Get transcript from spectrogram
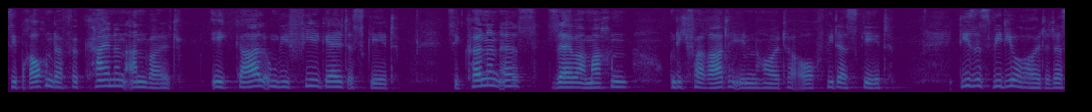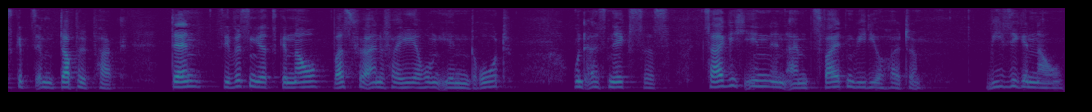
Sie brauchen dafür keinen Anwalt, egal um wie viel Geld es geht. Sie können es selber machen und ich verrate Ihnen heute auch, wie das geht. Dieses Video heute, das gibt es im Doppelpack, denn Sie wissen jetzt genau, was für eine Verjährung Ihnen droht. Und als nächstes zeige ich Ihnen in einem zweiten Video heute, wie Sie genau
